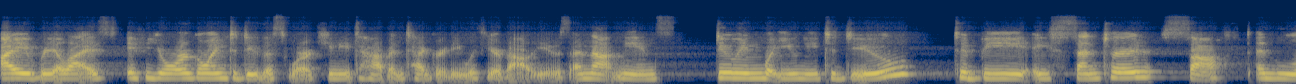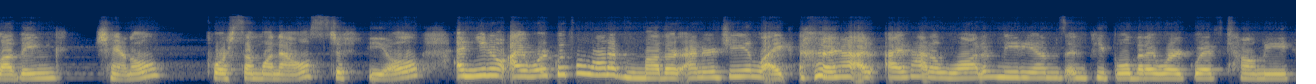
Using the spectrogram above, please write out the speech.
I realized if you're going to do this work, you need to have integrity with your values. And that means doing what you need to do to be a centered, soft, and loving channel for someone else to feel. And you know, I work with a lot of mother energy. Like I had I've had a lot of mediums and people that I work with tell me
